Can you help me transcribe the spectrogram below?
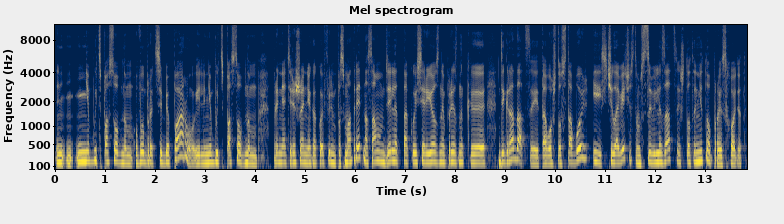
не быть способным выбрать себе пару или не быть способным принять решение, какой фильм посмотреть, на самом деле такой серьезный признак э, деградации того, что с тобой и с человечеством, с цивилизацией что-то не то происходит.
